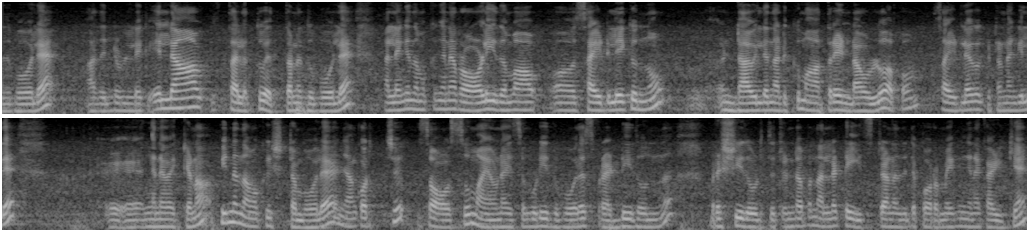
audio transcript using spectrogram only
ഇതുപോലെ അതിന്റെ ഉള്ളിലേക്ക് എല്ലാ സ്ഥലത്തും എത്തണം ഇതുപോലെ. അല്ലെങ്കിൽ നമുക്കിങ്ങനെ റോൾ ചെയ്തുമ്പോൾ ആ സൈഡിലേക്കൊന്നും ഉണ്ടാവില്ല. നടുക്ക് മാത്രമേ ഉണ്ടാവുള്ളൂ. അപ്പം സൈഡിലേക്ക് കിട്ടണമെങ്കിൽ ഇങ്ങനെ വെക്കണം. പിന്നെ നമുക്ക് ഇഷ്ടം പോലെ ഞാൻ കുറച്ച് സോസും മയോണൈസും കൂടി ഇതുപോലെ സ്പ്രെഡ് ചെയ്തൊന്ന് ബ്രഷ് ചെയ്ത് കൊടുത്തിട്ടുണ്ട്. അപ്പോൾ നല്ല ടേസ്റ്റാണ് അതിന്റെ പുറമേക്ക് ഇങ്ങനെ കഴിക്കാൻ.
